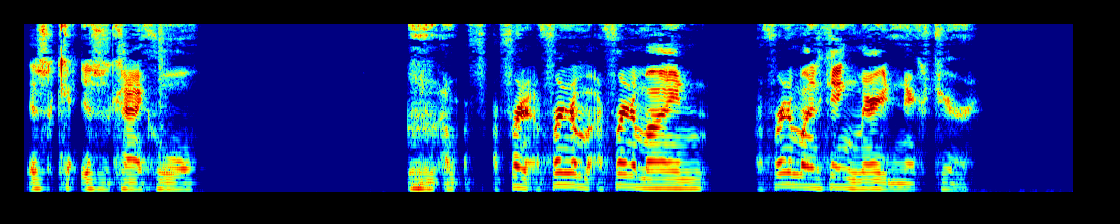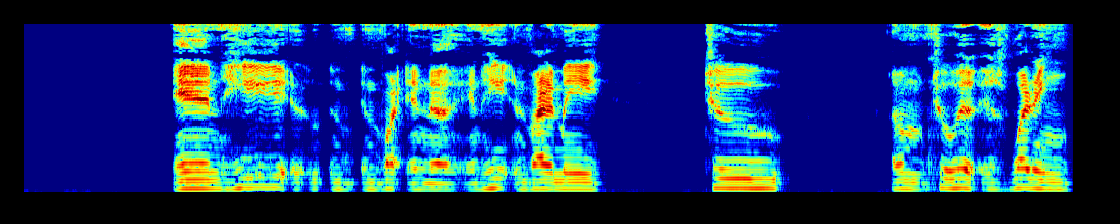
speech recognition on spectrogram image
this this is kind of cool. a friend a friend of a friend of mine a friend of mine is getting married next year, and he invite and uh, and he invited me to um to his wedding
